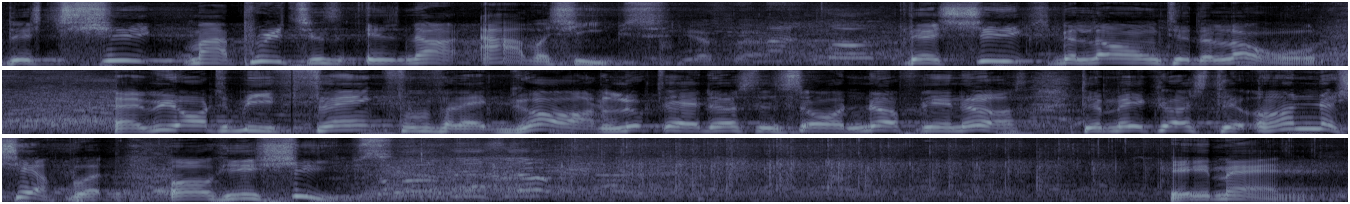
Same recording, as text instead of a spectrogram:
The sheep, my preachers, is not our sheeps. Yes, sir. The sheep belong to the Lord. And we ought to be thankful for that God looked at us and saw enough in us to make us the under shepherd of his sheep. Amen.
